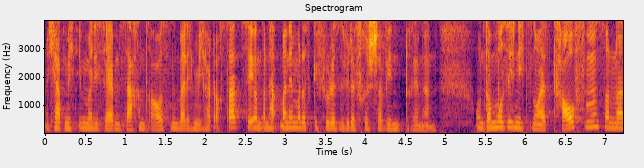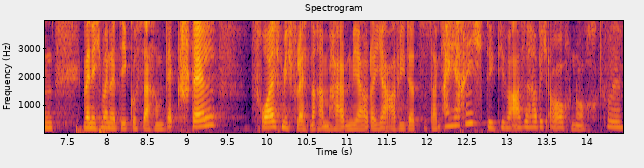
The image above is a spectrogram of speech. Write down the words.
Ich habe nicht immer dieselben Sachen draußen, weil ich mich halt auch satt sehe und dann hat man immer das Gefühl, es ist wieder frischer Wind drinnen. Und dann muss ich nichts Neues kaufen, sondern wenn ich meine Deko-Sachen wegstelle, freue ich mich vielleicht nach einem halben Jahr oder Jahr wieder zu sagen, ah ja, richtig, die Vase habe ich auch noch. Voll.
